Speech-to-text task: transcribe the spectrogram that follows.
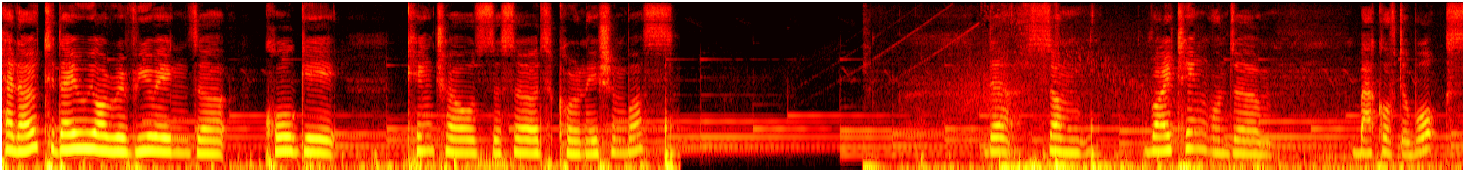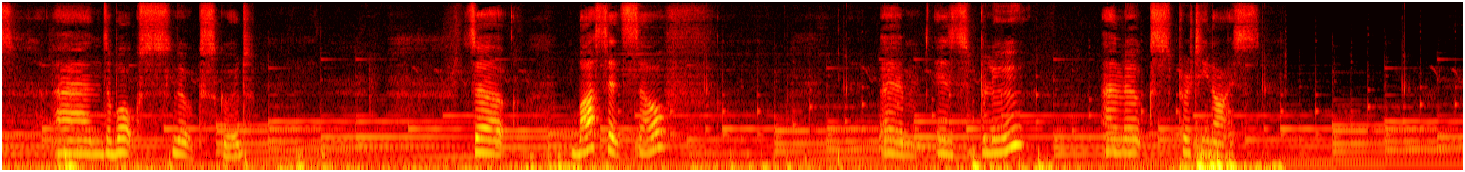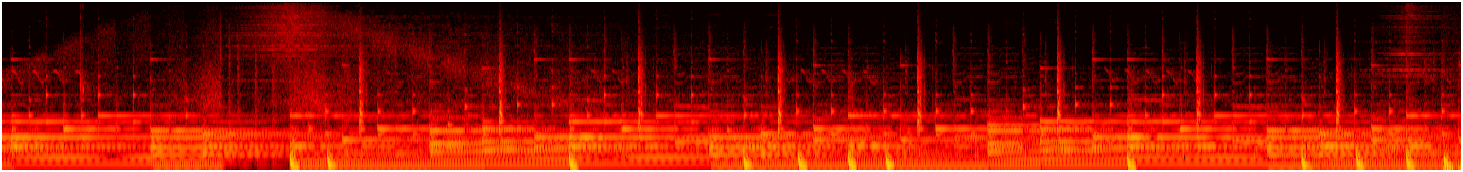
Hello, today we are reviewing the Corgi King Charles III coronation bus. There's some writing on the back of the box and the box looks good. The bus itself um, is blue and looks pretty nice.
